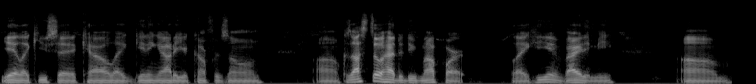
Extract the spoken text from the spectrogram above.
yeah, like you said, Cal, like getting out of your comfort zone. Um, because I still had to do my part. Like he invited me. Um,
